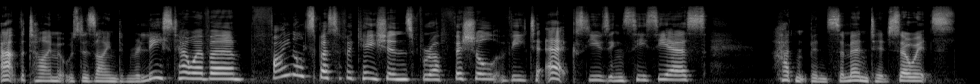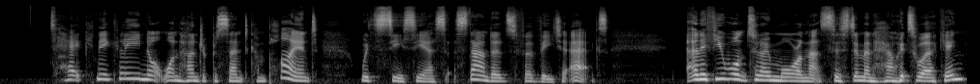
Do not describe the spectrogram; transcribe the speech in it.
At the time it was designed and released, however, final specifications for official V2X using CCS hadn't been cemented, so it's technically not 100% compliant with CCS standards for V2X. And if you want to know more on that system and how it's working,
